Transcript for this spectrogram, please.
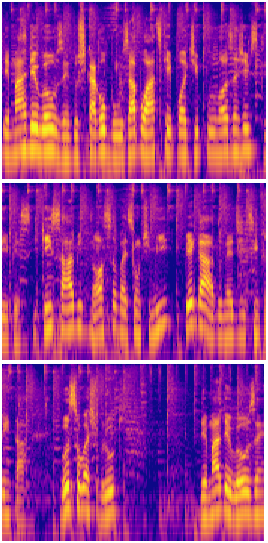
DeMar DeRozan do Chicago Bulls. Há boatos que ele pode ir pro Los Angeles Clippers. E quem sabe, nossa, vai ser um time pegado, né? De se enfrentar. Russell Westbrook, DeMar DeRozan,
